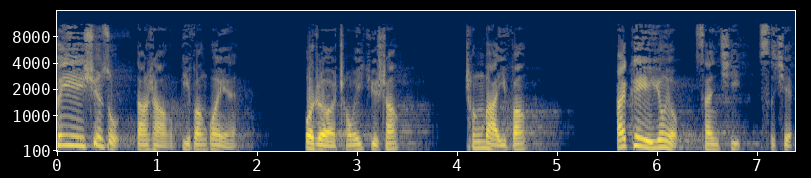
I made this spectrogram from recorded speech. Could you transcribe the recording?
可以迅速当上地方官员。或者成为巨商，称霸一方，还可以拥有三妻四妾。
